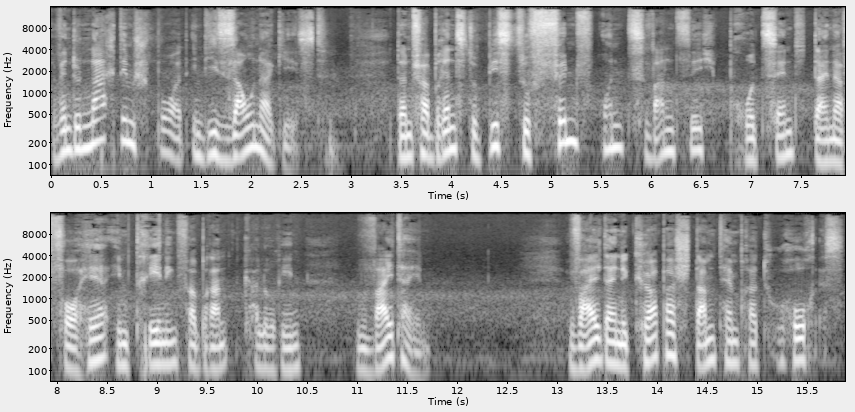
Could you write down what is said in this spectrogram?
Wenn du nach dem Sport in die Sauna gehst, dann verbrennst du bis zu 25 Prozent deiner vorher im Training verbrannten Kalorien weiterhin, weil deine Körperstammtemperatur hoch ist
